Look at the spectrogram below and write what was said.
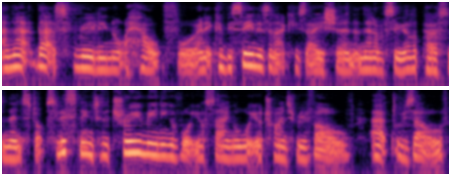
and that that's really not helpful and it can be seen as an accusation and then obviously the other person then stops listening to the true meaning of what you're saying or what you're trying to revolve, uh, resolve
